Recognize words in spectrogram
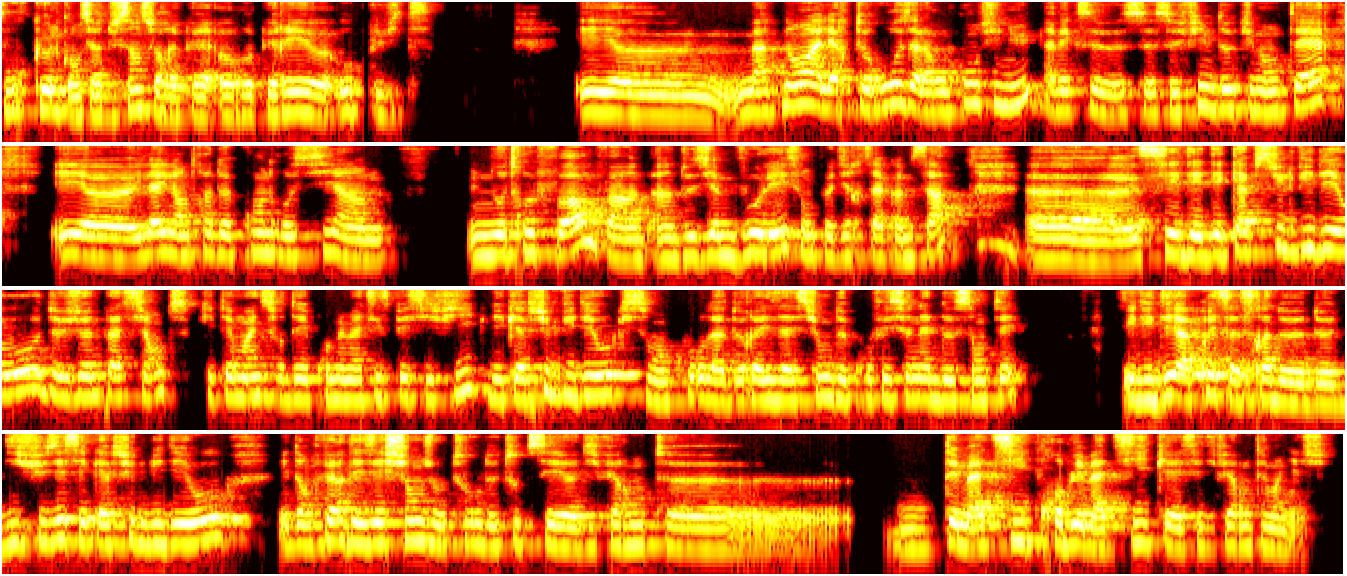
pour que le cancer du sein soit repéré, au plus vite. Et euh, maintenant, Alerte Rose, alors on continue avec ce, ce, ce film documentaire. Et, euh, et, là, il est en train de prendre aussi un, une autre forme, enfin un, deuxième volet, si on peut dire ça comme ça. Euh, c'est des, des, capsules vidéo de jeunes patientes qui témoignent sur des problématiques spécifiques, des capsules vidéo qui sont en cours là, de réalisation de professionnels de santé. Et l'idée après, ça sera de, de, diffuser ces capsules vidéo et d'en faire des échanges autour de toutes ces euh, différentes euh, thématiques, problématiques et ces différents témoignages.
